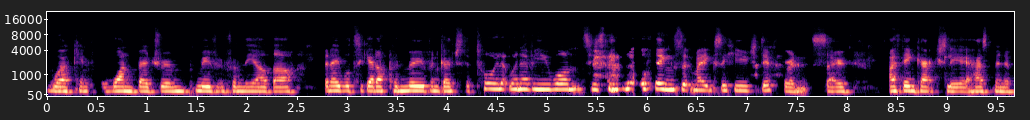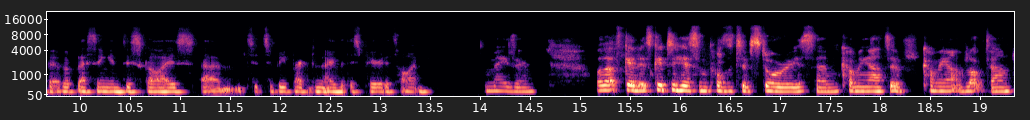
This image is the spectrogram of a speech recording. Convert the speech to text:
working from one bedroom, moving from the other, been able to get up and move and go to the toilet whenever you want is the little things that makes a huge difference. So I think actually it has been a bit of a blessing in disguise um, to, to be pregnant over this period of time. Amazing well that's good. It's good to hear some positive stories um, coming out of coming out of lockdown.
